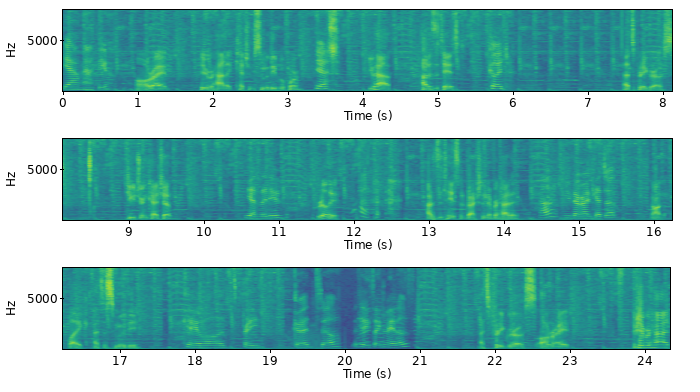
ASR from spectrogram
yeah, Matthew. All right. Have you ever had a ketchup smoothie before? Yes. You have. How does it taste? Good. That's pretty gross. Do you drink ketchup? Yes, I do. Really? How does it taste? I've actually never had it. Huh? You've never had ketchup? Not like as a smoothie. Okay, well, it's pretty good still. It tastes like tomatoes. That's pretty gross. All right. Have you ever had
